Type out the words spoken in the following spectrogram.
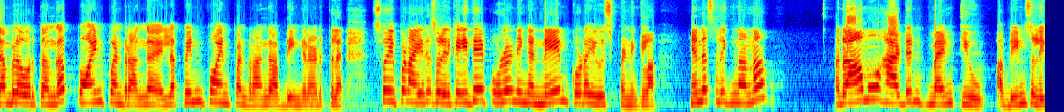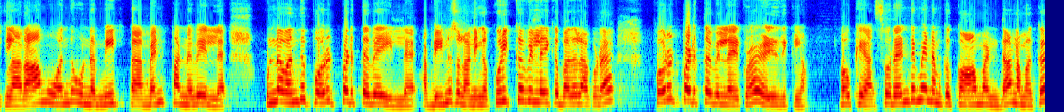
நம்மள ஒருத்தவங்க பாயிண்ட் பண்றாங்க இல்ல பின் பாயிண்ட் பண்றாங்க அப்படிங்கிற இடத்துல. ஸோ இப்போ நான் இதை சொல்லியிருக்கேன். இதே போல நீங்க நேம் கூட யூஸ் பண்ணிக்கலாம். என்ன சொல்லிக்கலாம்னா ராமு ஹேடன்ட் மென்ட் யூ அப்படின்னு சொல்லிக்கலாம். ராமு வந்து உன்னை மீட் மென்ட் பண்ணவே இல்லை. உன்னை வந்து பொருட்படுத்தவே இல்லை அப்படின்னு சொல்லலாம். நீங்க குறிக்கவில்லைக்கு பதிலாக கூட பொருட்படுத்தவில்லை கூட எழுதிக்கலாம். ஓகே ஸோ ரெண்டுமே நமக்கு காமன் தான் நமக்கு.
